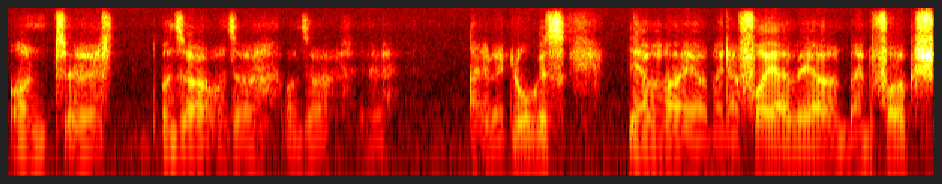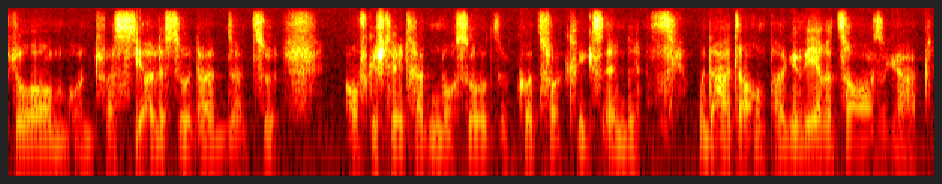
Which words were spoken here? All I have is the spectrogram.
Und äh, unser, unser, unser äh, Albert Loges, der war ja bei der Feuerwehr und beim Volkssturm und was die alles so da, dazu aufgestellt hatten, noch so, so kurz vor Kriegsende. Und da hat er auch ein paar Gewehre zu Hause gehabt,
